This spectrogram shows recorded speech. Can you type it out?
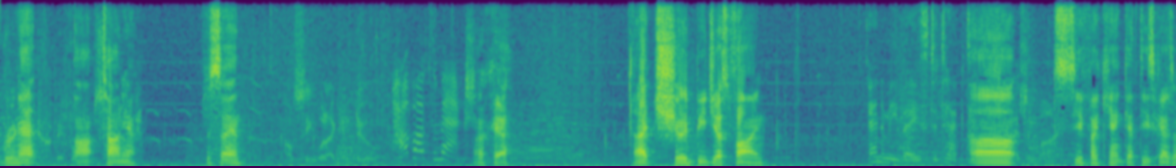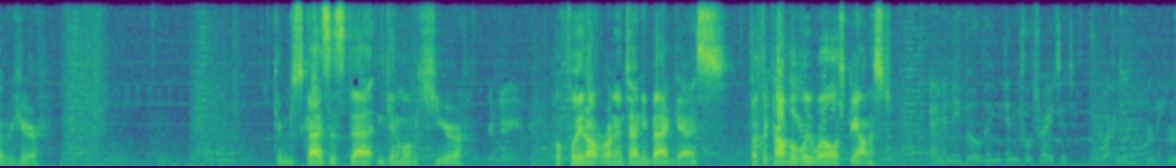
brunette, uh, Tanya. Just saying. I'll see what I can do. How about some action? Okay. That should be just fine. Enemy base detected. Uh, let's see if I can't get these guys over here. Get them disguised as that and get them over here. Indeed. Hopefully, don't run into any bad guys. But they probably will, let's be honest. Enemy building infiltrated. Where do you want me?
